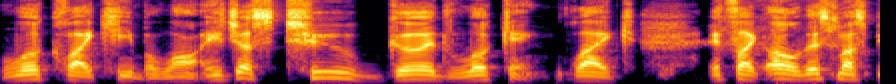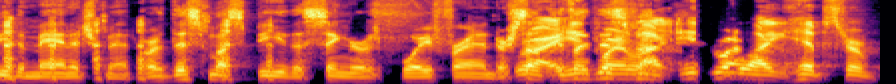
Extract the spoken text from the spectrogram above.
look like he belongs he's just too good looking like it's like oh this must be the management or this must be the singer's boyfriend or something Right. He's, like, wearing like, he's wearing like hipster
